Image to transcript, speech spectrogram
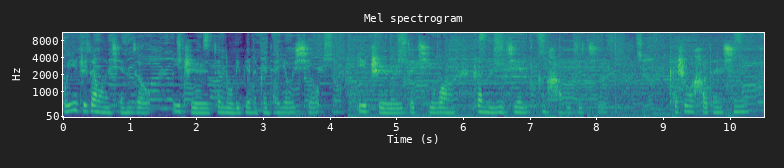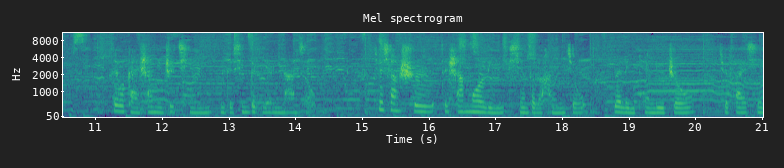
我一直在往前走，一直在努力变得更加优秀，一直在期望让你遇见更好的自己。可是我好担心，在我赶上你之前，你的心被别人拿走。就像是在沙漠里行走了很久，为了一片绿洲，却发现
